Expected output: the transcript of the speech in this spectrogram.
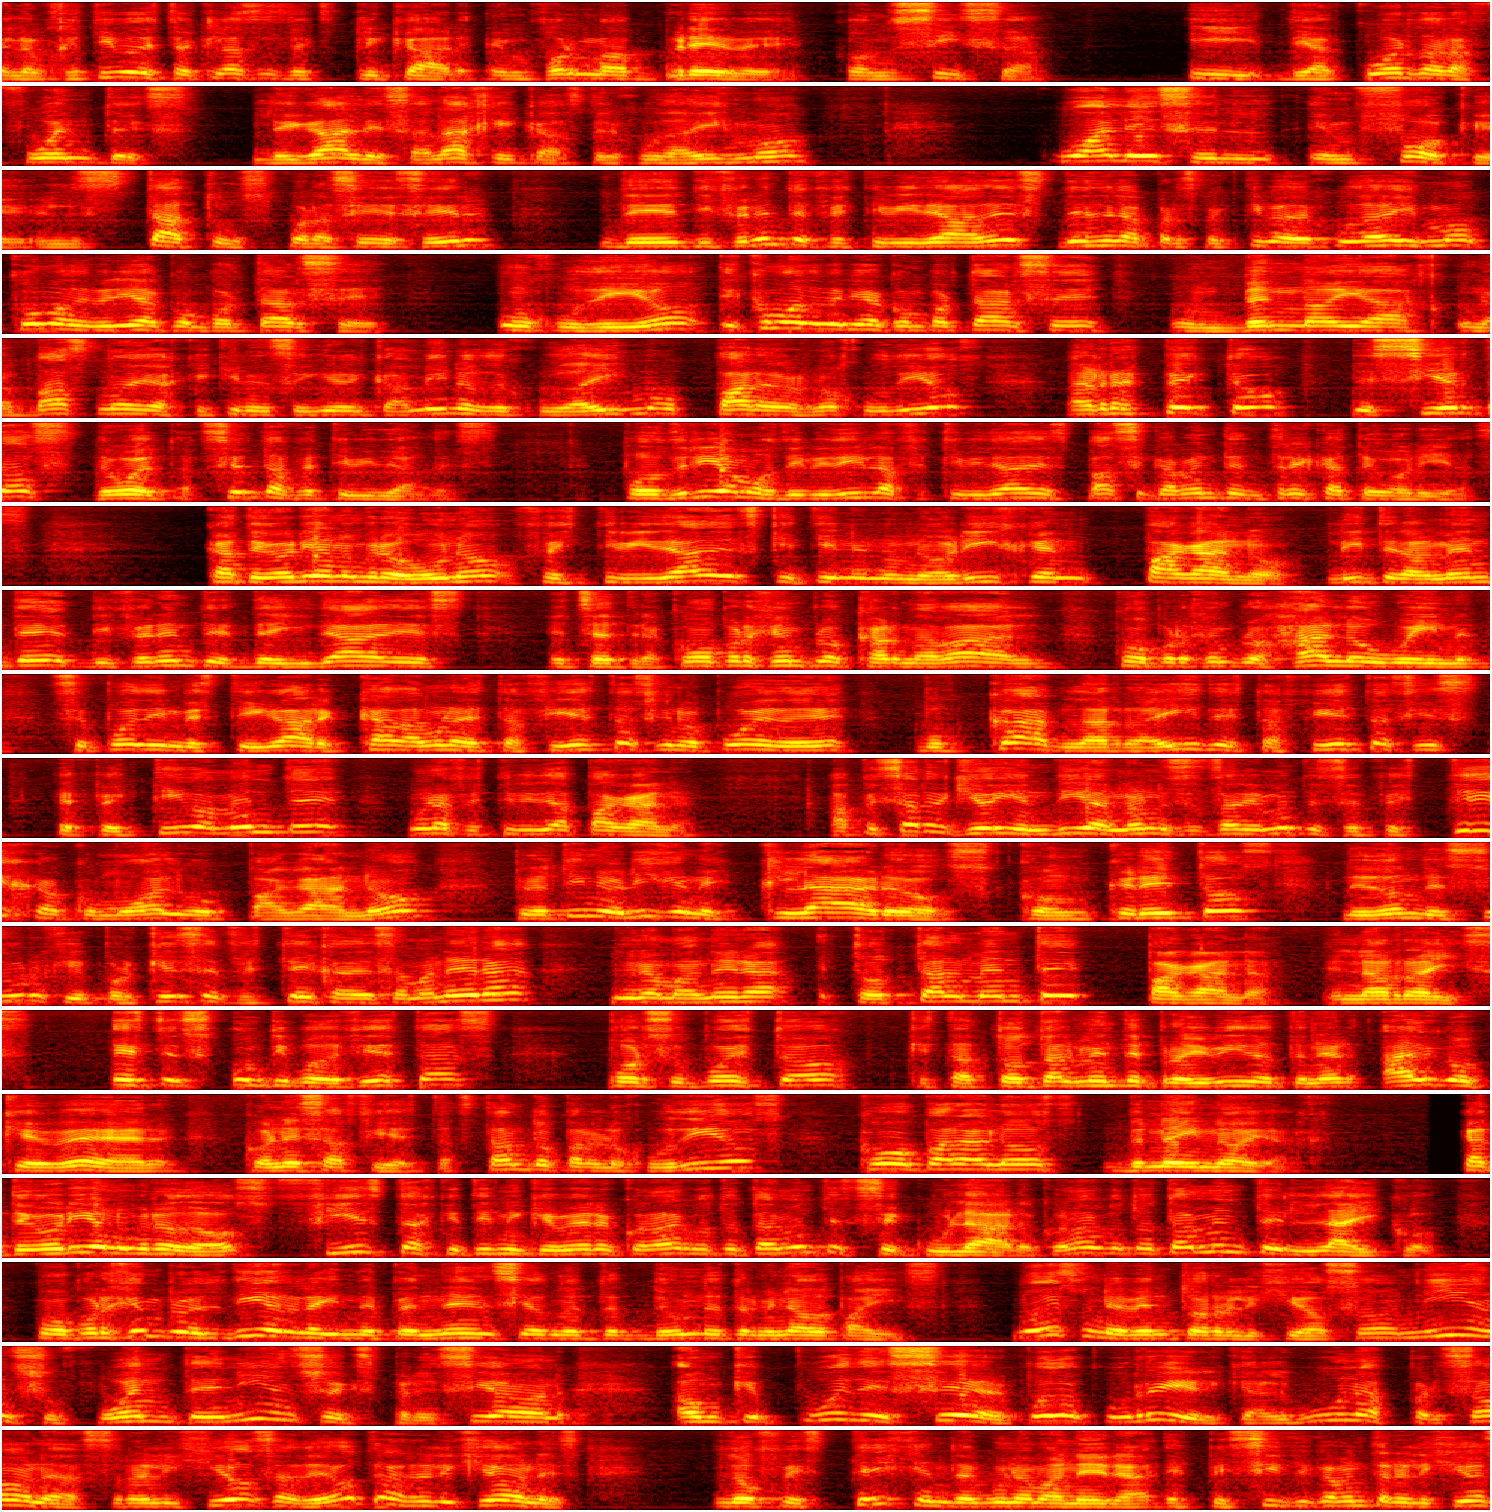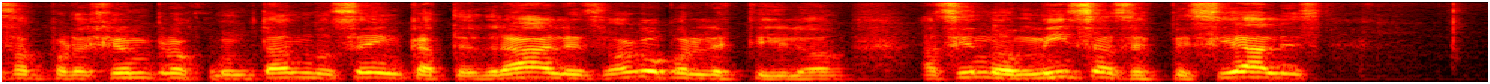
El objetivo de esta clase es explicar en forma breve, concisa y de acuerdo a las fuentes legales, alágicas del judaísmo, cuál es el enfoque, el estatus, por así decir, de diferentes festividades desde la perspectiva del judaísmo, cómo debería comportarse un judío y cómo debería comportarse un Ben Noyah, una Bas Noyah que quieren seguir el camino del judaísmo para los no judíos al respecto de ciertas, de ciertas festividades. Podríamos dividir las festividades básicamente en tres categorías. Categoría número uno, festividades que tienen un origen pagano, literalmente diferentes deidades, etc. Como por ejemplo carnaval, como por ejemplo Halloween. Se puede investigar cada una de estas fiestas y uno puede buscar la raíz de estas fiestas si es efectivamente una festividad pagana. A pesar de que hoy en día no necesariamente se festeja como algo pagano, pero tiene orígenes claros, concretos, de dónde surge y por qué se festeja de esa manera, de una manera totalmente pagana, en la raíz. Este es un tipo de fiestas por supuesto que está totalmente prohibido tener algo que ver con esas fiestas, tanto para los judíos como para los Bnei. Categoría número dos, fiestas que tienen que ver con algo totalmente secular, con algo totalmente laico, como por ejemplo el Día de la Independencia de un determinado país. No es un evento religioso, ni en su fuente, ni en su expresión, aunque puede ser, puede ocurrir que algunas personas religiosas de otras religiones lo festejen de alguna manera, específicamente religiosa, por ejemplo, juntándose en catedrales o algo por el estilo, haciendo misas especiales,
